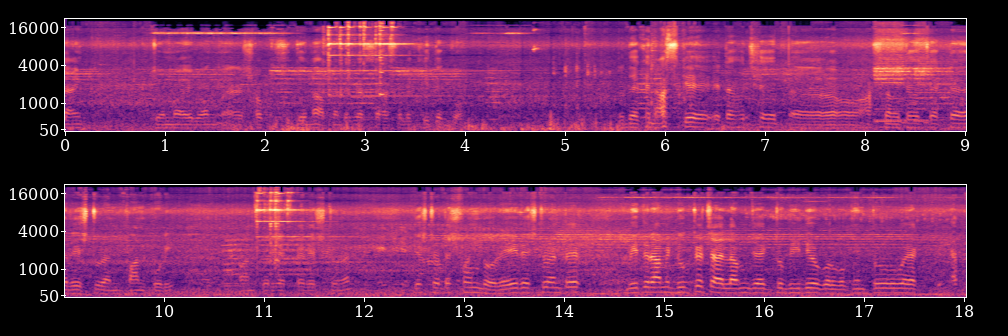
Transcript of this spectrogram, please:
টাইম জন্য এবং সব কিছুর জন্য আপনাদের কাছে আসলে কৃতজ্ঞ। তো দেখেন, আজকে এটা হচ্ছে আসলাম, এটা হচ্ছে একটা রেস্টুরেন্ট পানপুরি। পানপুরি একটা রেস্টুরেন্ট রেস্টুরেন্টটা সুন্দর। এই রেস্টুরেন্টের ভিতরে আমি ঢুকতে চাইলাম যে একটু ভিডিও করব, কিন্তু এত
